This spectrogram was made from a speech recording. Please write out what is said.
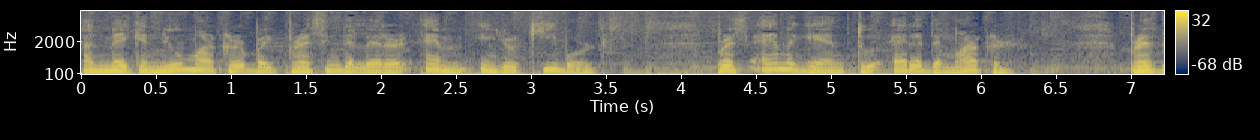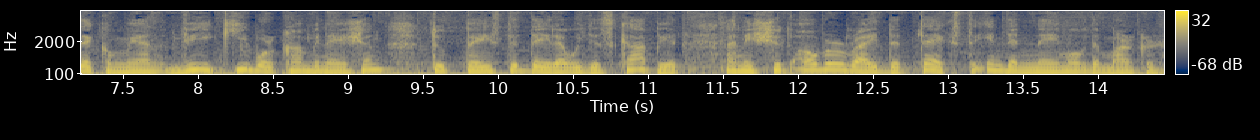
and make a new marker by pressing the letter M in your keyboard. Press M again to edit the marker. Press the Command V keyboard combination to paste the data we just copied and it should overwrite the text in the name of the marker.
